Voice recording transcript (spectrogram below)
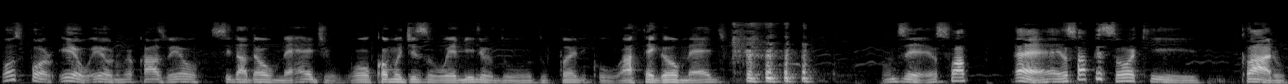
Vamos supor, eu, eu, no meu caso, eu, cidadão médio, ou como diz o Emílio do, do Pânico, afegão médio. Vamos dizer, eu sou a, é, eu sou a pessoa que, claro,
